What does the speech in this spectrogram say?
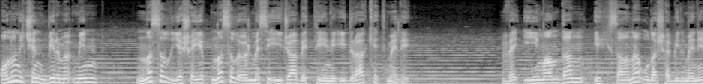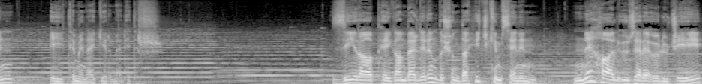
Onun için bir mümin, nasıl yaşayıp nasıl ölmesi icap ettiğini idrak etmeli ve imandan ihsana ulaşabilmenin eğitimine girmelidir. Zira peygamberlerin dışında hiç kimsenin ne hal üzere öleceği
